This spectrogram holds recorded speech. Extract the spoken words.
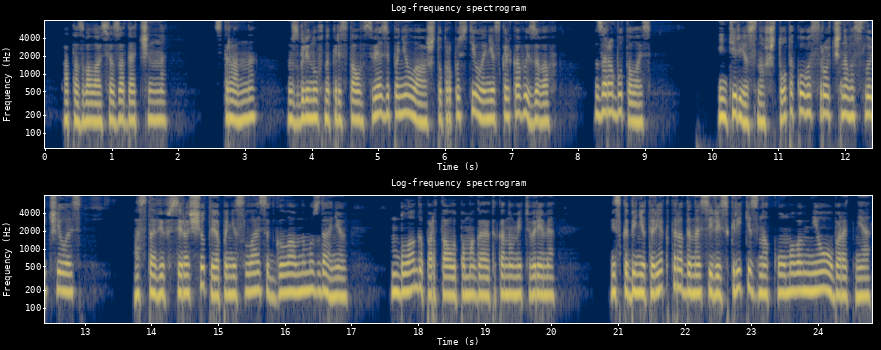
— отозвалась озадаченно. «Странно». Взглянув на кристалл связи, поняла, что пропустила несколько вызовов. Заработалась. «Интересно, что такого срочного случилось?» Оставив все расчеты, я понеслась к главному зданию — Благо, порталы помогают экономить время. Из кабинета ректора доносились крики знакомого мне оборотня.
